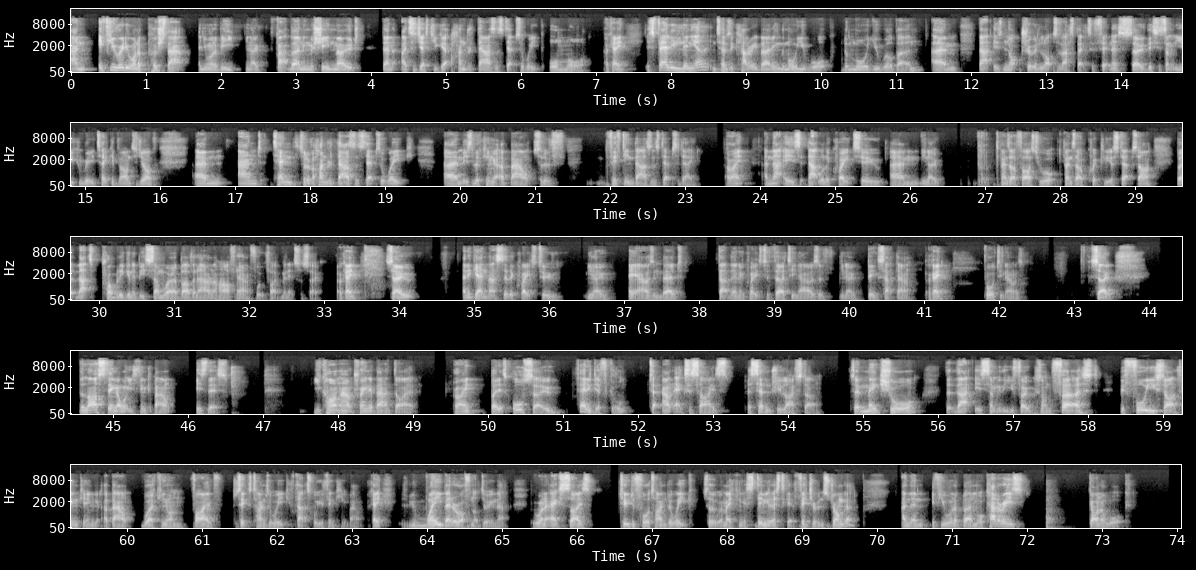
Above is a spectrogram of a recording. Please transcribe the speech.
And if you really want to push that and you want to be, you know, fat burning machine mode, then I'd suggest you get 100,000 steps a week or more. Okay. It's fairly linear in terms of calorie burning. The more you walk, the more you will burn. Um, that is not true in lots of aspects of fitness. So this is something you can really take advantage of. Um, and 10, sort of 100,000 steps a week um, is looking at about sort of 15,000 steps a day. All right. And that is, that will equate to, um, you know, depends how fast you walk, depends how quickly your steps are, but that's probably going to be somewhere above an hour and a half, an hour and 45 minutes or so. Okay. So, and again, that still equates to, you know, eight hours in bed. That then equates to 13 hours of, you know, being sat down. Okay. 14 hours. So, the last thing I want you to think about is this you can't out train a bad diet, right? But it's also fairly difficult to out exercise a sedentary lifestyle. So make sure that that is something that you focus on first before you start thinking about working on five, six times a week, if that's what you're thinking about. Okay. You're way better off not doing that. We want to exercise two to four times a week so that we're making a stimulus to get fitter and stronger. And then if you want to burn more calories, go on a walk.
